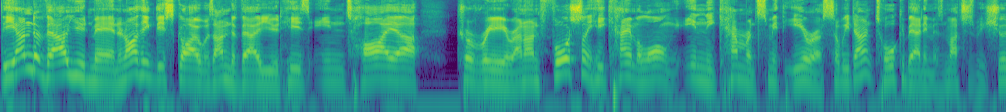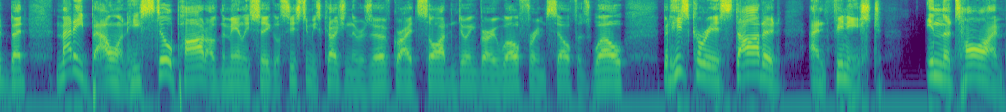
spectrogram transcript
The undervalued man, and I think this guy was undervalued his entire career. And unfortunately, he came along in the Cameron Smith era, so we don't talk about him as much as we should. But Matty Ballin, he's still part of the Manly Sea Eagle system. He's coaching the reserve grade side and doing very well for himself as well. But his career started and finished in the time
